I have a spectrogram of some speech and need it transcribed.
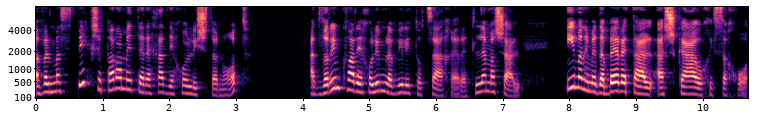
אבל מספיק שפרמטר אחד יכול להשתנות, הדברים כבר יכולים להביא לי תוצאה אחרת. למשל, אם אני מדברת על השקעה או חיסכון,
